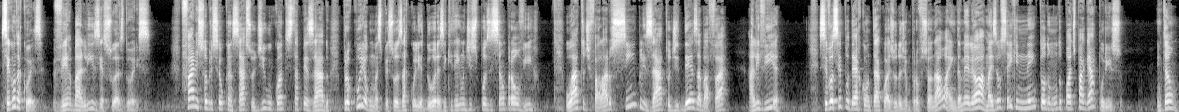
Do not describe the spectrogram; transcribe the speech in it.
Segunda coisa, verbalize as suas dores. Fale sobre o seu cansaço, diga o quanto está pesado. Procure algumas pessoas acolhedoras e que tenham disposição para ouvir. O ato de falar, o simples ato de desabafar, alivia. Se você puder contar com a ajuda de um profissional, ainda melhor, mas eu sei que nem todo mundo pode pagar por isso. Então,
